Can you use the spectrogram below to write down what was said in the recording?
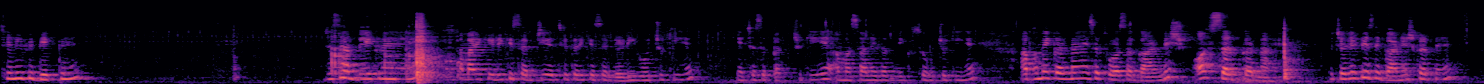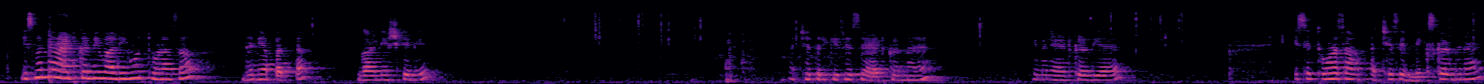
चलिए फिर देखते हैं। जैसे आप देख रहे हैं, हमारी केले की सब्ज़ी अच्छी तरीके से रेडी हो चुकी है अच्छे से पक चुकी है, अब मसाले का मिक्स हो चुकी है। अब हमें करना है इसे थोड़ा सा गार्निश और सर्व करना है। तो चलिए फिर इसे गार्निश करते हैं। इसमें मैं ऐड करने वाली हूँ थोड़ा सा धनिया पत्ता गार्निश के लिए। अच्छे तरीके से इसे ऐड करना है। ये मैंने ऐड कर दिया है। इसे थोड़ा सा अच्छे से मिक्स कर देना है।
